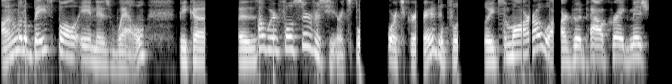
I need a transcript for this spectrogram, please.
A little baseball in as well, because we're full service here at Sports. Sports Grid. Hopefully tomorrow, our good pal Craig Mish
